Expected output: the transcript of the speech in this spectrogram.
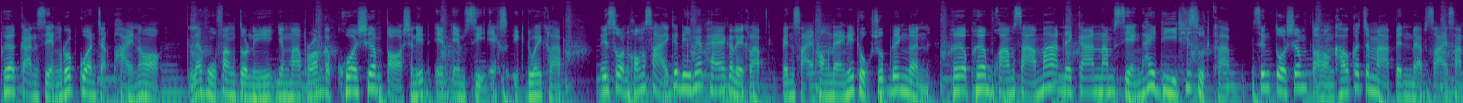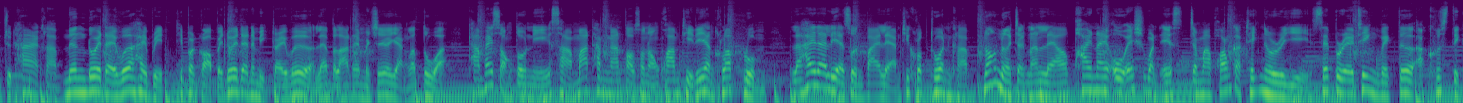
เพื่อการเสียงรบกวนจากภายนอก และหูฟังตัวนี้ยังมาพร้อมกับขั้วเชื่อมต่อชนิด MMCX อีกด้วยครับ ในส่วนของสายก็ดีไม่แพ้กันเลยครับ เป็นสายทองแดงที่ถูกชุบด้วยเงิน เพื่อเพิ่มความสามารถในการนำเสียงให้ดีที่สุดครับ ซึ่งตัวเชื่อมต่อของเขาก็จะมาเป็นแบบสาย 3.5 ครับ เนื่องด้วย Driver Hybrid ที่ประกอบไปด้วย Dynamic Driver และ Balance Armature อย่างละตัวทำให้ 2 ตัวนี้สามารถทำงานตอบสนองความถี่ได้อย่างครอบคลุม และให้รายละเอียดส่วนปลายแหลมที่ครบถ้วนครับ นอกเหนือจากนั้นแล้วภายใน OH1S จะมาพร้อมกับเทคโนโลยี Separating Vector Acoustic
